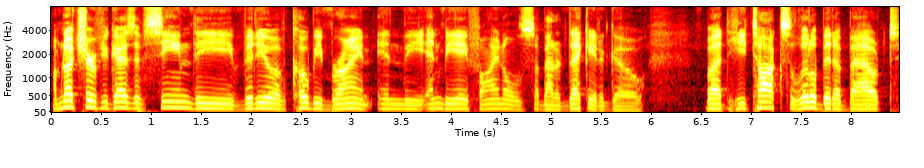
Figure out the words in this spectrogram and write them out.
I'm not sure if you guys have seen the video of Kobe Bryant in the NBA Finals about a decade ago, but he talks a little bit about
